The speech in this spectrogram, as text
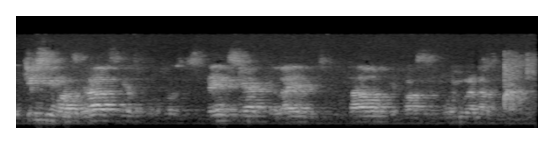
Muchísimas gracias por su asistencia, que la hayan disfrutado, que pasen muy buenas noches.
